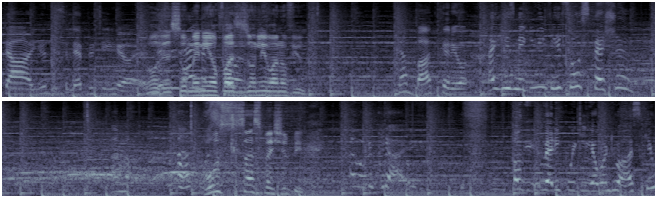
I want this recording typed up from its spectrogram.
star. You're the celebrity here. Oh, This there's is so kind many of fun. us, there's only one of you. क्या बात कर रहे हो? Like, he's making me feel so special. I'm, Hosts are special people. I want to cry. Okay, very quickly, I want to ask you,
